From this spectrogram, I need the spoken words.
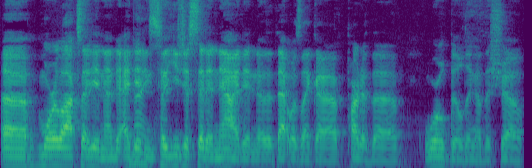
uh, Morlocks. I didn't. I didn't. Nice. Until you just said it now, I didn't know that that was like a part of the world building of the show.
